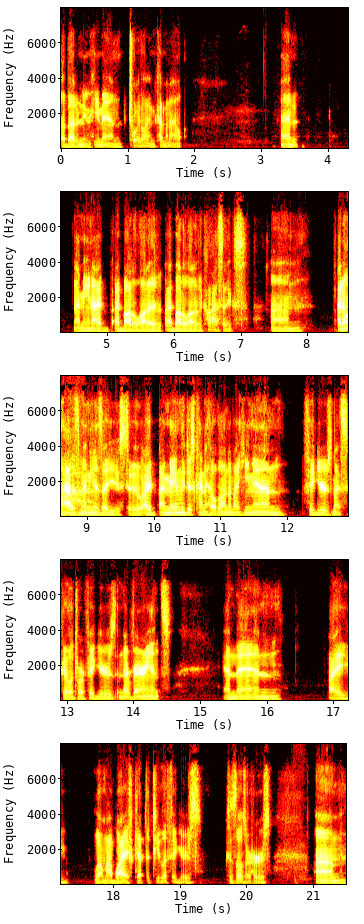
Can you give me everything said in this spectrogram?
about a new he-man toy line coming out. And i mean i i bought a lot of i bought a lot of the classics um i don't have as many as i used to. I, I mainly just kind of held on to my he-man figures my skeletor figures and their variants and then I well, my wife kept the Teela figures because those are hers. Um,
